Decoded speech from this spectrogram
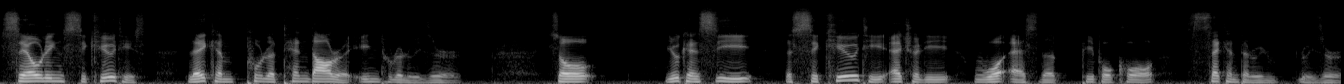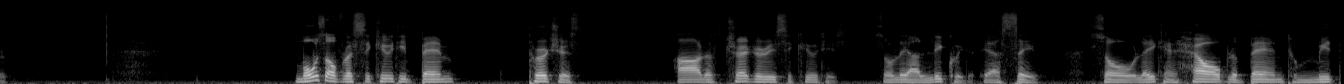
selling securities, they can put the ten dollar into the reserve. So you can see the security actually what as the people call secondary reserve. Most of the security bank purchase are the treasury securities. So they are liquid, they are safe. So they can help the bank to meet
